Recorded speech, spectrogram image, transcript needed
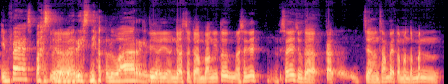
invest, pas Iya. udah bearish dia keluar gitu. Iya iya nggak segampang itu. Maksudnya saya juga jangan sampai teman-teman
